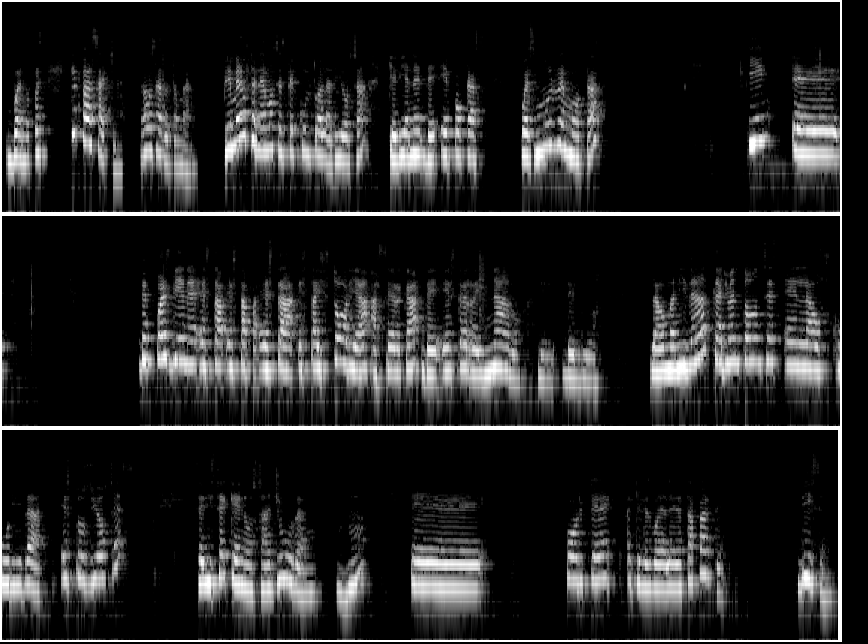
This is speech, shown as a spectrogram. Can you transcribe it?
Bueno, pues, ¿qué pasa aquí? Vamos a retomar. Primero tenemos este culto a la diosa que viene de épocas pues muy remotas y eh, después viene esta, esta, esta, esta, historia acerca de este reinado del dios. La humanidad cayó entonces en la oscuridad. Estos dioses se dice que nos ayudan. Eh, porque aquí les voy a leer esta parte. Dice,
